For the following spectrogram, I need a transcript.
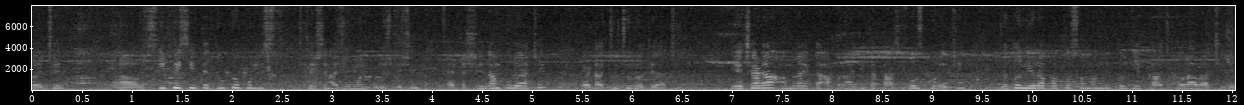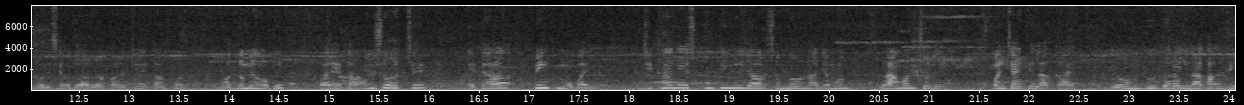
হয়েছে। সিপিসিতে দুটো পুলিশ স্টেশন আছে উমেন পুলিশ স্টেশন একটা শ্রীরামপুরে আছে, একটা চুচুড়োতে আছে। এছাড়া আমরা একটা অপরাজিতা টাস্ক ফোর্স করেছি। যত নিরাপত্তা সম্বন্ধিত যে কাজ করার আছে, যে পরিষেবা দেওয়ার ব্যাপার আছে ফোর্স মাধ্যমে হবে। তার একটা অংশ হচ্ছে এটা পিঙ্ক মোবাইল যেখানে স্কুটি নিয়ে যাওয়ার সম্ভাবনা, যেমন গ্রাম অঞ্চলে পঞ্চায়েত এলাকায় এবং দূরদরা এলাকা যে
